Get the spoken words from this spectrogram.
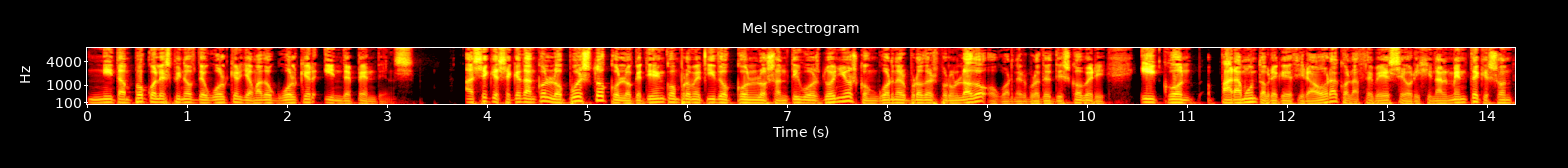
ni tampoco el spin-off de Walker llamado Walker Independence. Así que se quedan con lo opuesto, con lo que tienen comprometido con los antiguos dueños, con Warner Brothers por un lado, o Warner Brothers Discovery, y con Paramount, habría que decir ahora, con la CBS originalmente, que son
